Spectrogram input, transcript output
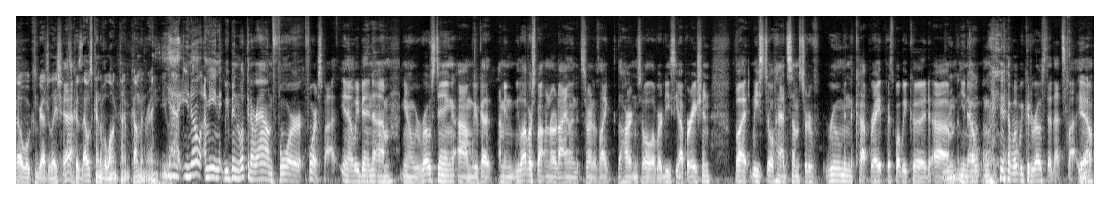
Oh well, congratulations! Yeah. because that was kind of a long time coming, right? You- Yeah, you know, I mean, we've been looking around for for a spot. You know, we've been, um, you know, we're roasting. Um, we've got, I mean, we love our spot on Rhode Island. It's sort of like the heart and soul of our DC operation. But we still had some sort of room in the cup, right, with what we could, um, you know, cup, I like what we could roast at that spot. You Yeah. know,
